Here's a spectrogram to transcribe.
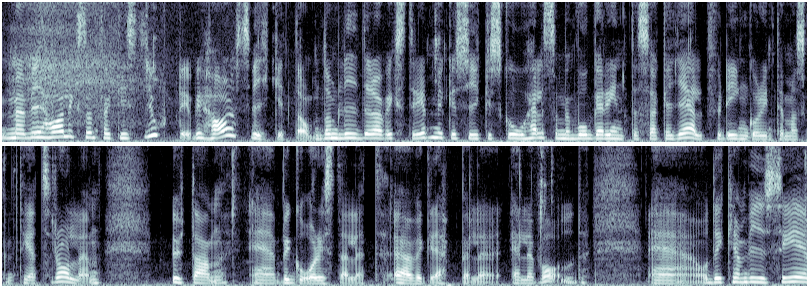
men vi har liksom faktiskt gjort det. Vi har svikit dem. De lider av extremt mycket psykisk ohälsa men vågar inte söka hjälp för det ingår inte i maskulinitetsrollen. Utan eh, begår istället övergrepp eller, eller våld. Eh, och det kan vi ju se,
